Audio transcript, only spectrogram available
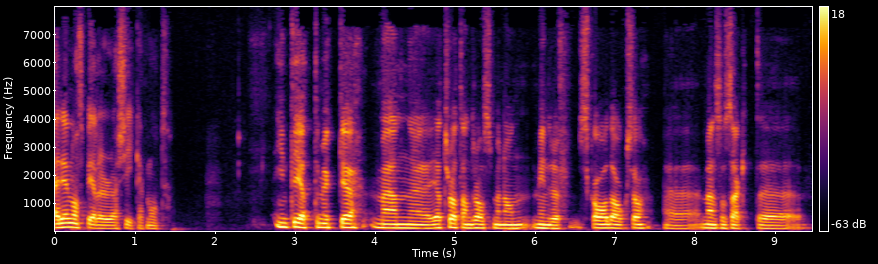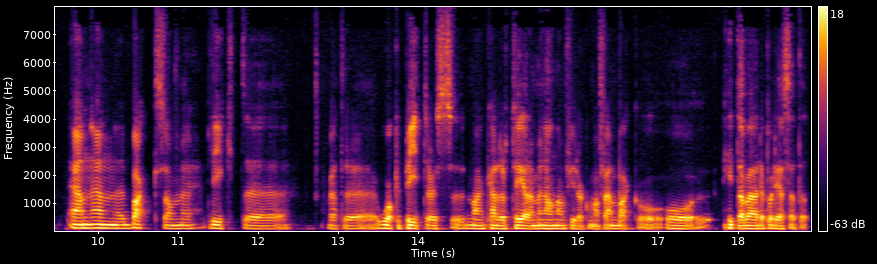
är det någon spelare du har kikat mot? Inte jättemycket, men eh, jag tror att han dras med någon mindre skada också. Eh, men som sagt, eh, en, en back som likt vet du, Walker Peters, man kan rotera med en annan 4,5 back och, och, hitta värde på det sättet.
